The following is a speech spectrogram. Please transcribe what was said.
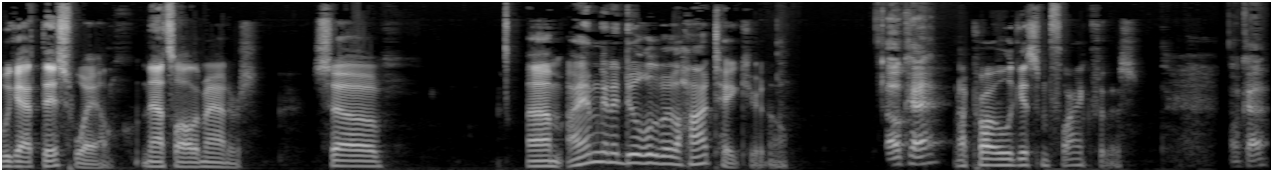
we got this whale, and that's all that matters. So, um, I am gonna do a little bit of a hot take here, though. Okay. I probably will get some flack for this. Okay.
